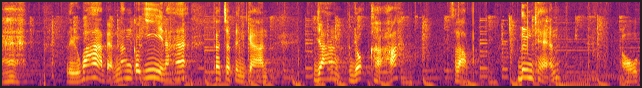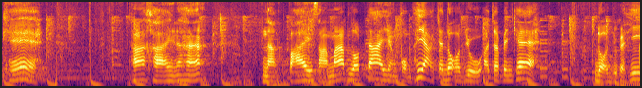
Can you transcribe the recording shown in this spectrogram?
อ่าหรือว่าแบบนั่งเก้าอี้นะฮะก็จะเป็นการ ย่างยกขา สลับดึงแขน โอเค ถ้าใครนะฮะ หนักไปสามารถลดได้อย่างผม ถ้าอยากจะโดดอยู่อาจจะเป็นแค่โดดอยู่กับที่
